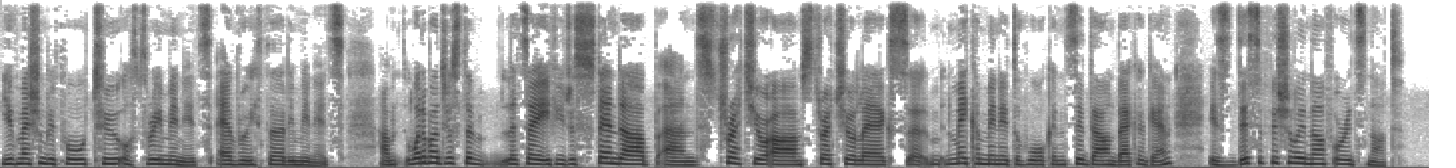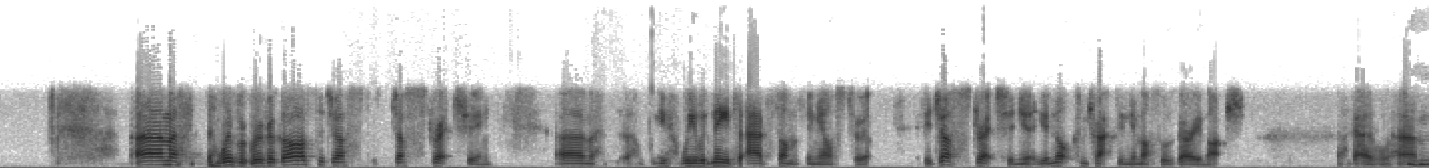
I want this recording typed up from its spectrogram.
You've mentioned before two or three minutes every 30 minutes. Um, what about just, a, let's say, if you just stand up and stretch your arms, stretch your legs, uh, make a minute of walk and sit down back again? Is this official enough or it's not? Um, with, with regards to just just stretching, um, we would need to add something else to it. If you're just stretching, you're not contracting your muscles very much. Okay, um, mm-hmm.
